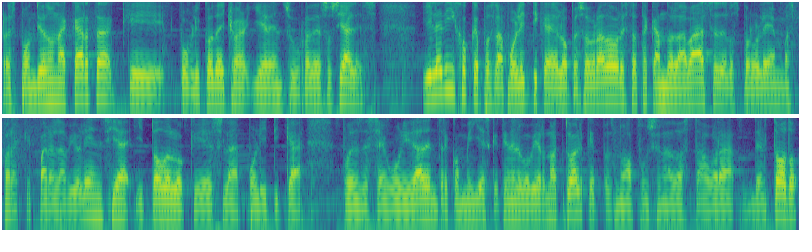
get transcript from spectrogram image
Respondió en una carta que publicó de hecho ayer en sus redes sociales y le dijo que pues la política de López Obrador está atacando la base de los problemas para que para la violencia y todo lo que es la política pues de seguridad entre comillas que tiene el gobierno actual que pues no ha funcionado hasta ahora del todo.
